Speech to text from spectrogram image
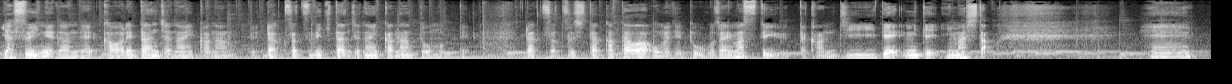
安い値段で買われたんじゃないかなって落札できたんじゃないかなと思って落札した方はおめでとうございますって言った感じで見ていました。えー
